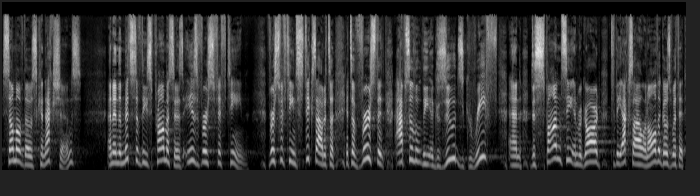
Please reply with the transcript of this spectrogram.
some of those connections. And in the midst of these promises is verse 15 Verse 15 sticks out. It's a, it's a verse that absolutely exudes grief and despondency in regard to the exile and all that goes with it,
